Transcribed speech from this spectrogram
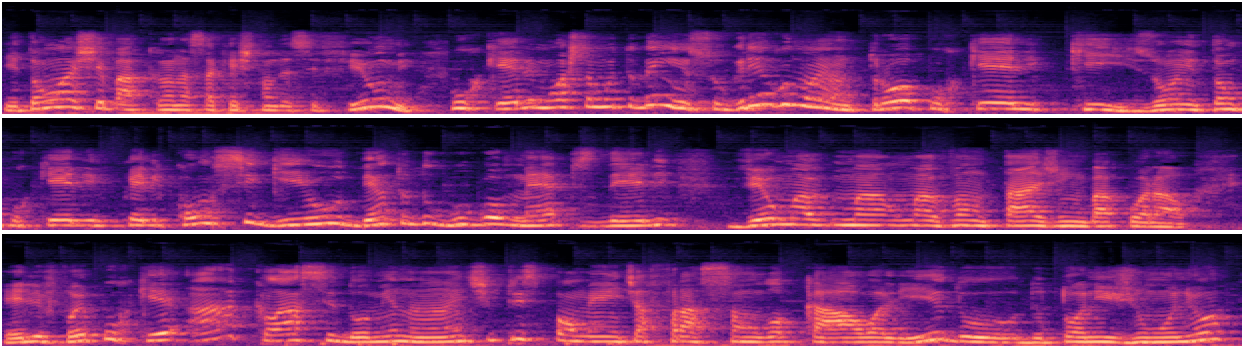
Então eu achei bacana essa questão desse filme, porque ele mostra muito bem isso. O gringo não entrou porque ele quis, ou então porque ele, ele conseguiu, dentro do Google Maps dele, ver uma, uma, uma vantagem em. Ele foi porque a classe dominante, principalmente a fração local ali do, do Tony Júnior,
